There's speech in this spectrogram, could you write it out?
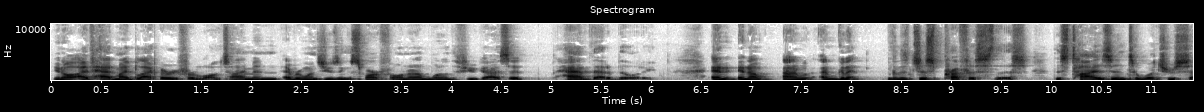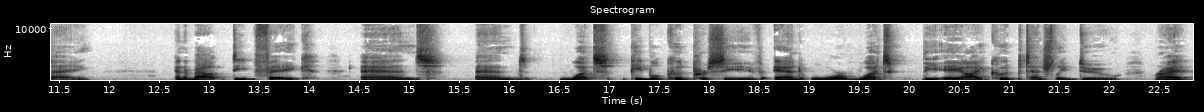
You know, I've had my BlackBerry for a long time, and everyone's using a smartphone, and I'm one of the few guys that have that ability. And and I'm I'm, I'm gonna I'm gonna just preface this. This ties into what you're saying and about deep fake and and what people could perceive and or what the AI could potentially do, right?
